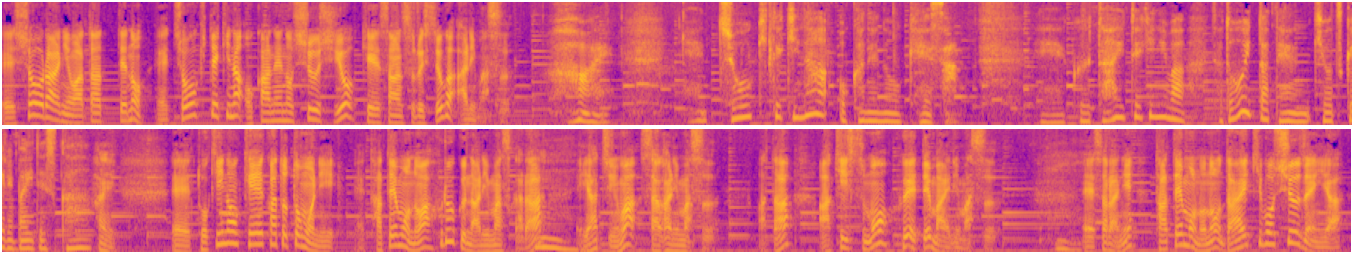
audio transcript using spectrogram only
えー将来にわたっての、えー長期的なお金の収支を計算する必要があります。はい、えー長期的なお金の計算、えー具体的にはじゃあどういった点気をつければいいですか、はい。えー時の経過とともに、えー建物は古くなりますから、うん家賃は下がります。また、空き室も増えてまいります。えーさらに建物の大規模修繕やえー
